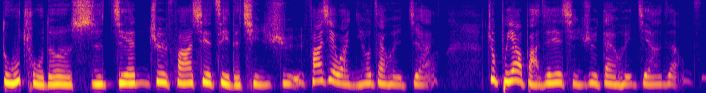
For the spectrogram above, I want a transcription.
独处的时间去发泄自己的情绪，发泄完以后再回家，就不要把这些情绪带回家，这样子。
